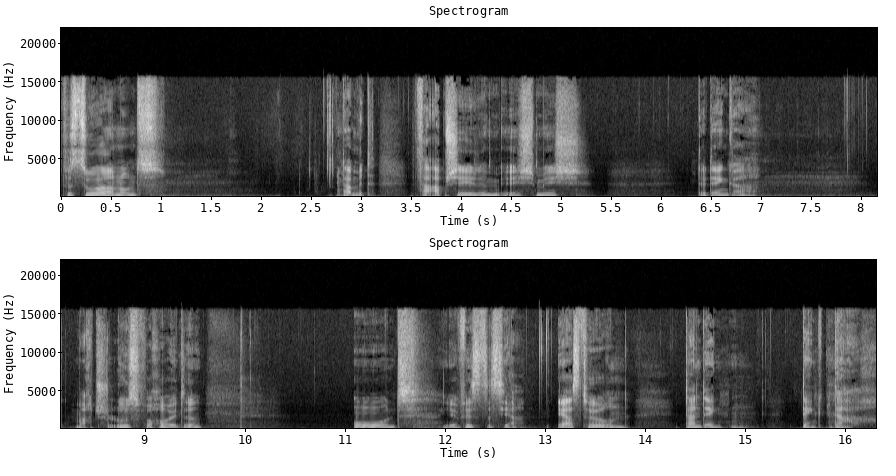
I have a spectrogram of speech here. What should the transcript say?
fürs Zuhören und damit verabschiede ich mich. Der Denker macht Schluss für heute. Und ihr wisst es ja. Erst hören, dann denken. Denkt nach.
